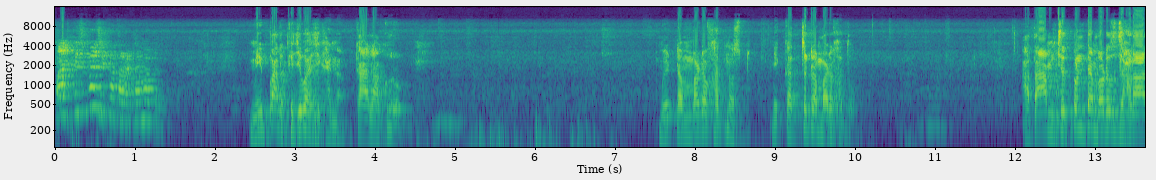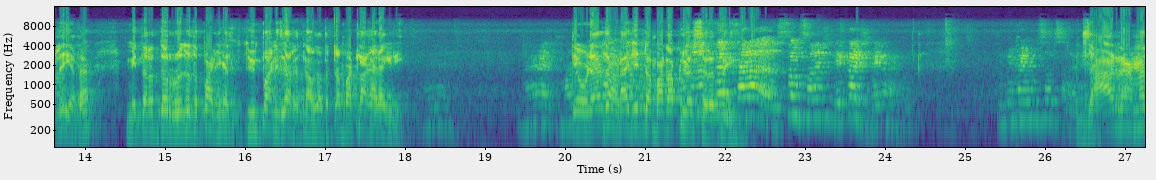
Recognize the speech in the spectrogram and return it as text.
पालकाची भाजी खाता का टमाटर? मी पालकाची भाजी खाणार काला करू? मी टमाटो खात नसतो. मी कच्चं टमाटो खातो. आता आमच्यात पण टमाटोचं झाडं आलं आहे आता. मी तर दररोज आता पाणी घालतो. तुम्ही पाणी घालत नव्हतं आता टमाट लागायला गेली तेवढ्या झाडाची टमाट आपल्याला सरत नाही. झाड रानात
